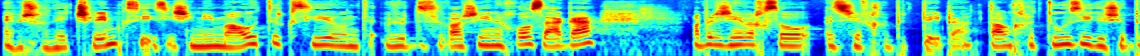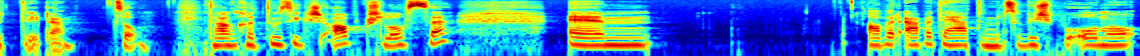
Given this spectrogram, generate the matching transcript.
Es war schon nicht schlimm, gewesen. es war in meinem Alter und würde es wahrscheinlich auch sagen. Aber es ist einfach so, es ist einfach übertrieben. Danke tausend ist übertrieben. So, danke tausend ist abgeschlossen. Ähm, aber eben, da hatten wir zum Beispiel auch noch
